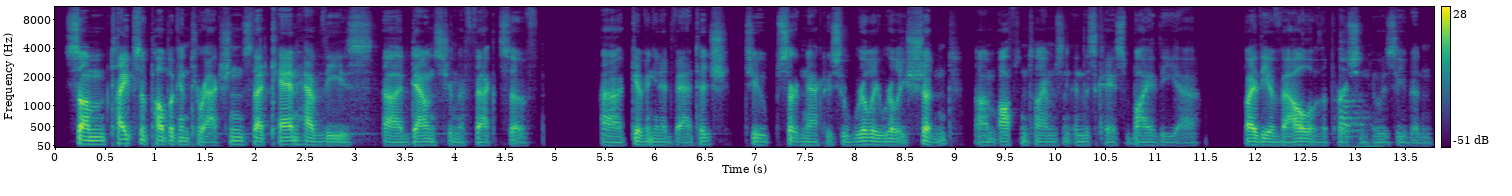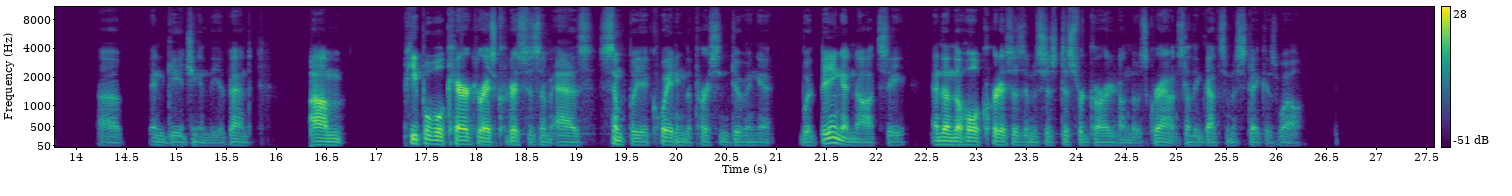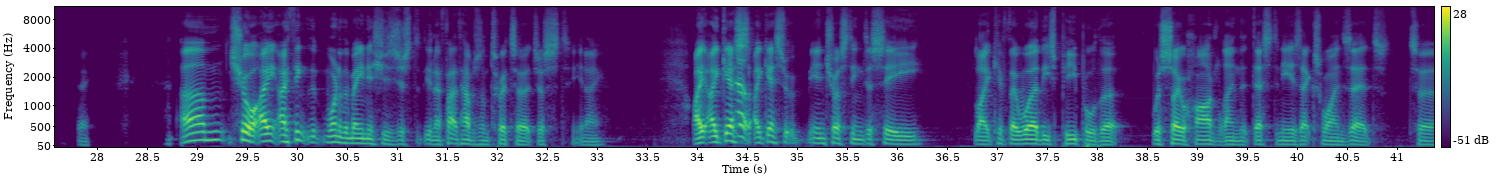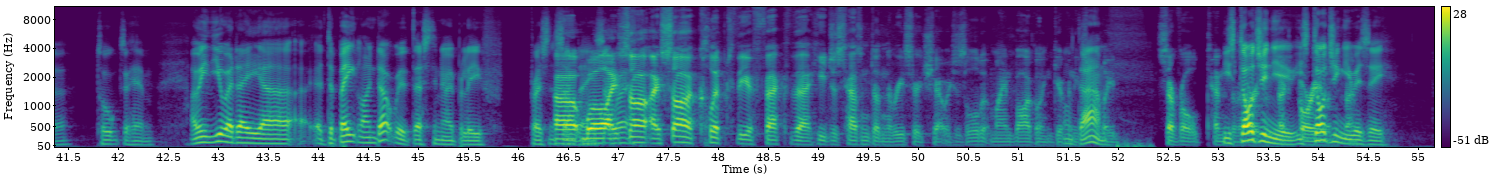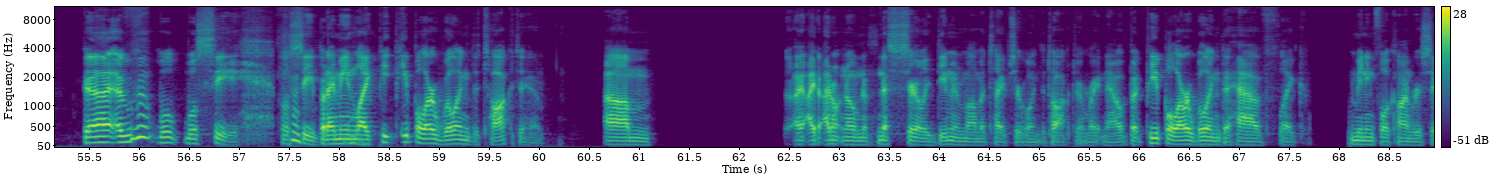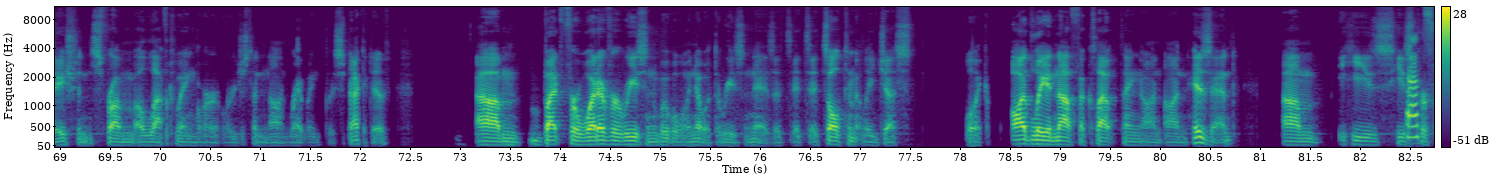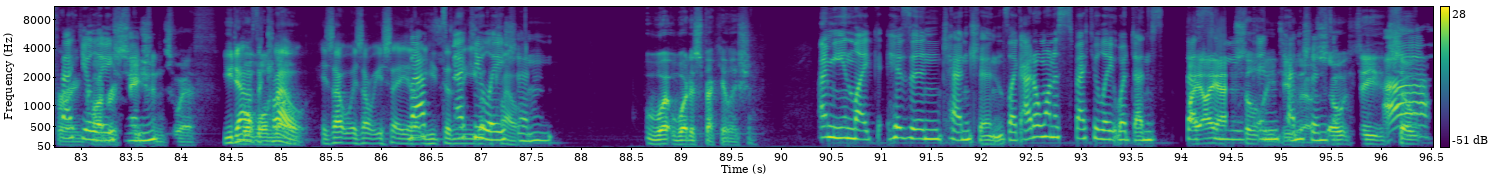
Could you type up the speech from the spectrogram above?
some types of public interactions that can have these uh, downstream effects of uh, giving an advantage to certain actors who really, really shouldn't. Um, oftentimes, in, in this case, by the uh, by the avowal of the person who is even uh, engaging in the event. Um, people will characterize criticism as simply equating the person doing it with being a Nazi, and then the whole criticism is just disregarded on those grounds. I think that's a mistake as well. Um, sure. I, I think that one of the main issues is just you know, if that happens on Twitter, it just you know, I, I guess Oh. I guess it would be interesting to see like if there were these people that were so hardline that Destiny is X, Y, and Z to talk to him. I mean, you had a uh, a debate lined up with Destiny, I believe, President Uh, Sunday. well, I right? saw I saw a clip to the effect that he just hasn't done the research yet, which is a little bit mind-boggling given Oh, he's damn. played several tens. He's of dodging you. He's Factorio dodging you, is he? Uh, we'll we'll see, we'll see. But I mean, like pe- people are willing to talk to him. Um, I I- I don't know if necessarily demon mama types are willing to talk to him right now, but people are willing to have like meaningful conversations from a left wing or or just a non right wing perspective. Um, but for whatever reason, we, well, we know what the reason is. It's it's it's ultimately just like oddly enough a clout thing on on his end. Um, he's he's That's preferring conversations with. You don't have the well, well, no. clout. Is that is that what you say? Like, he That's doesn't think you got the clout? speculation. What what is speculation? I mean, like his intentions. Like I don't want to speculate what Den's I, I Destiny's absolutely do. Though. So see, Ah,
